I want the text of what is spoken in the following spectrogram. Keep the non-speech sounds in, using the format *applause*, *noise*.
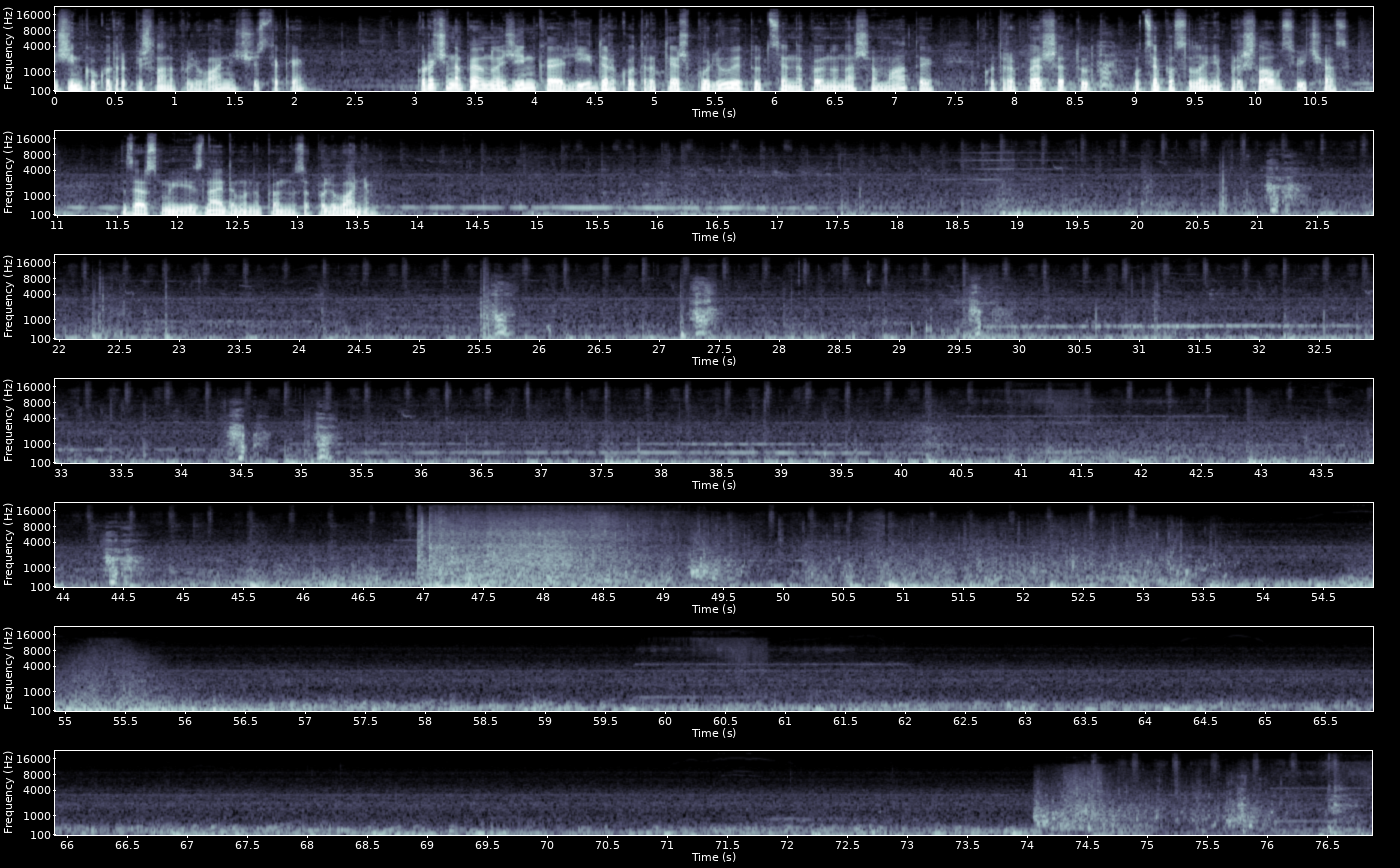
жінку, котра пішла на полювання, щось таке. Коротше, напевно, жінка-лідер, котра теж полює тут, це, напевно, наша мати, котра перша тут у це поселення прийшла у свій час. Зараз ми її знайдемо, напевно, за полюванням.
